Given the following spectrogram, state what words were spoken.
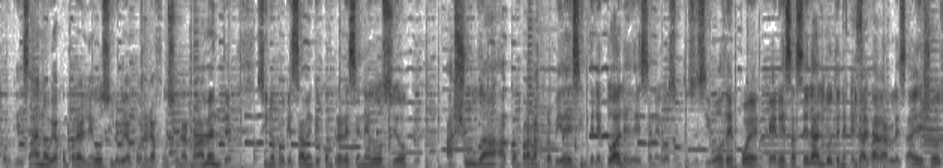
porque dicen, ah, no voy a comprar el negocio y lo voy a poner a funcionar nuevamente, sino porque saben que comprar ese negocio ayuda a comprar las propiedades intelectuales de ese negocio. Entonces, si vos después querés hacer algo, tenés que ir a pagarles a ellos.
